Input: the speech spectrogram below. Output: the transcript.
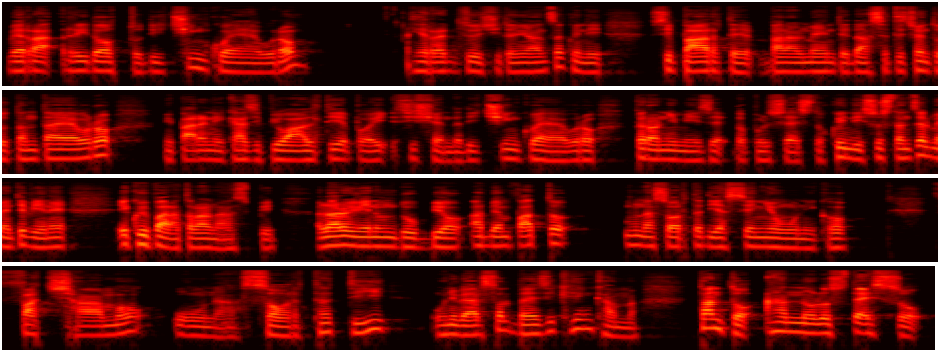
verrà ridotto di 5 euro il reddito di cittadinanza, quindi si parte banalmente da 780 euro, mi pare nei casi più alti, e poi si scende di 5 euro per ogni mese dopo il sesto. Quindi sostanzialmente viene equiparato alla NASPI. Allora mi viene un dubbio, abbiamo fatto una sorta di assegno unico, facciamo una sorta di Universal Basic Income. Tanto hanno lo stesso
